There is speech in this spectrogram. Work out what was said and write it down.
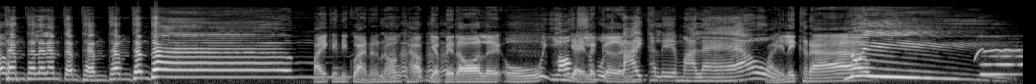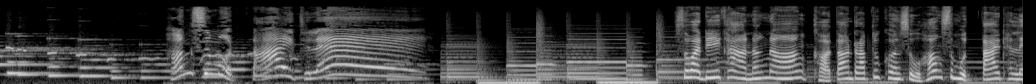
บแทมแทมแทมแทมแทมแทมแทมไปกันดีกว่าน้องๆครับ อย่าไปรอเลยโอ้ยิ่งใหญ่เหลือเกินใต้ทะเลมาแล้วไปเลยครับลุยห้องสมุดใต้ทะเล สวัสดีค่ะน้องๆ ขอต้อนรับทุกคนสู่ห้องสมุดใต้ทะเล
